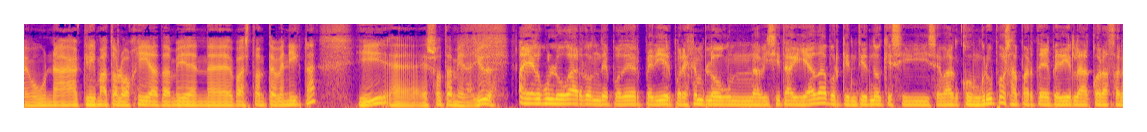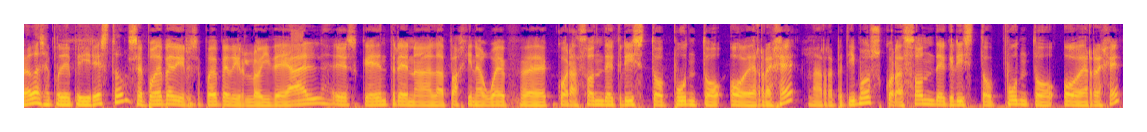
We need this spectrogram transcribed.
eh, una climatología también eh, bastante benigna y eh, eso también ayuda. ¿Hay algún lugar donde poder pedir, por ejemplo, una visita guiada? Porque entiendo que si se van con grupos, aparte de pedir la corazonada, ¿se puede pedir esto? Se puede pedir, se puede pedir. Lo ideal es que entren a la página web eh, corazondecristo.org, la repetimos, corazondecristo.org,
